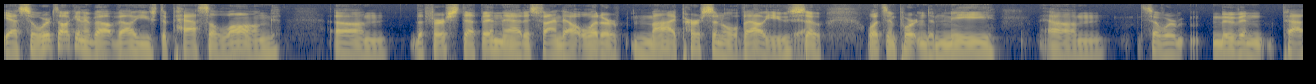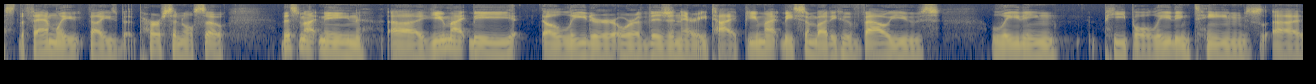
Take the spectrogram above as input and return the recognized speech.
Yeah, so we're talking about values to pass along. Um, the first step in that is find out what are my personal values. Yeah. So, what's important to me. Um, so we're moving past the family values, but personal. So this might mean uh, you might be a leader or a visionary type. You might be somebody who values leading people, leading teams, uh,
